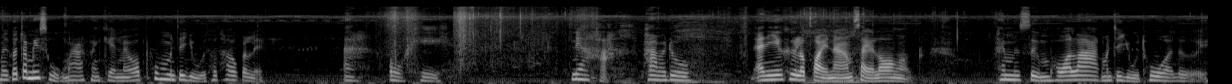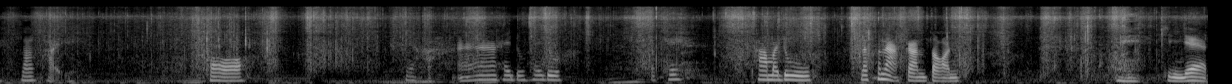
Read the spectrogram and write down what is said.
มันก็จะไม่สูงมากสังเกตไหมว่าพุ่มมันจะอยู่เท่า ๆกันเลย อะโอเค เนี่ยค่ะ พามาดู อันนี้ก็คือเราปล่อยน้ำใส่รองให้มันซึมเพราะว่ารากมันจะอยู่ทั่วเลย รากไผ่พอ เนี่ยค่ะ อ่า ให้ดูให้ดู โอเค พามาดูลักษณะการตอน นี่กิ่งแยก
